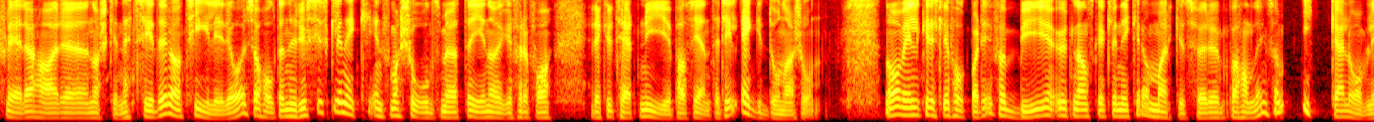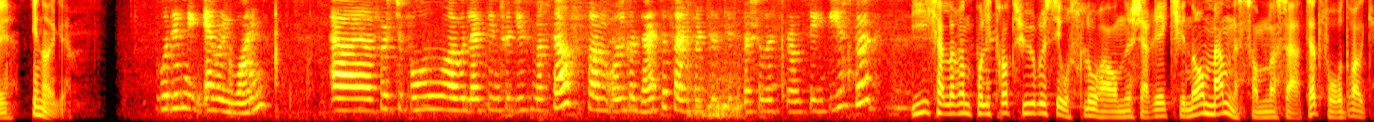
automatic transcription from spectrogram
Flere har eh, norske nettsider, og tidligere i år så holdt en russisk klinikk informasjonsmøte i Norge for å få rekruttert nye pasienter til eggdonasjon. Nå vil Kristelig Folkeparti forby utenlandske klinikker å markedsføre behandling som ikke er lovlig i Norge. Well. Uh, first of all, I would like to introduce myself. I'm Olga Zaitsev. I'm fertility specialist from St. Petersburg. I kjelleren på Litteraturhuset i Oslo har nysgjerrige kvinner og menn samla seg til et foredrag.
